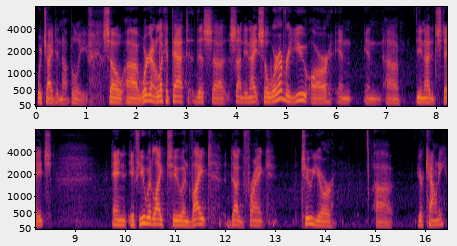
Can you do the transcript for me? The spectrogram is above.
which I did not believe. So uh, we're going to look at that this uh, Sunday night. So wherever you are in in uh, the United States, and if you would like to invite Doug Frank to your uh, your county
